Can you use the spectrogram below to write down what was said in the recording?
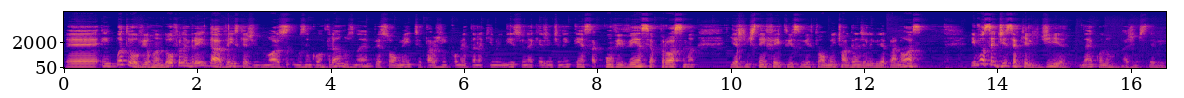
É, enquanto eu ouvi o Randolfo, eu lembrei da vez que gente, nós nos encontramos, né, pessoalmente, estava comentando aqui no início, né, que a gente nem tem essa convivência próxima e a gente tem feito isso virtualmente, uma grande alegria para nós. E você disse aquele dia, né, quando a gente esteve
